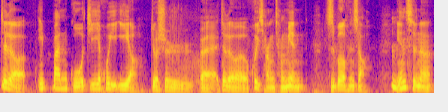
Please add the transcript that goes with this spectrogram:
这个一般国际会议啊，就是呃这个会场场面直播很少，因此呢。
